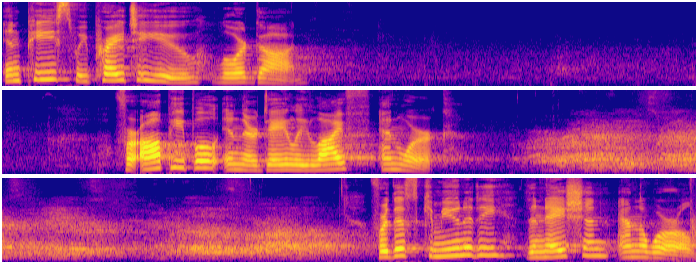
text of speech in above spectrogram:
In peace, we pray to you, Lord God. For all people in their daily life and work for this community, the nation, and the world.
